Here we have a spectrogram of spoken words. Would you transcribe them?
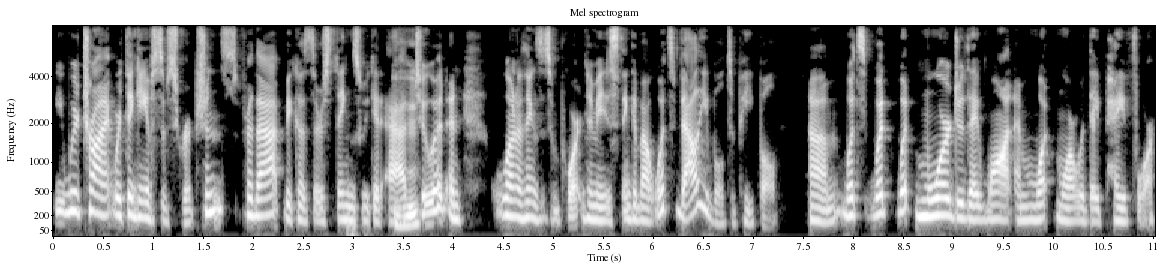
we're trying, we're thinking of subscriptions for that because there's things we could add mm-hmm. to it. And one of the things that's important to me is think about what's valuable to people um, what's what what more do they want and what more would they pay for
